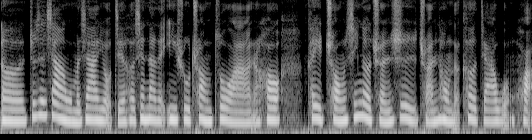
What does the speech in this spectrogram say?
呃，就是像我们现在有结合现代的艺术创作啊，然后可以重新的诠释传统的客家文化，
